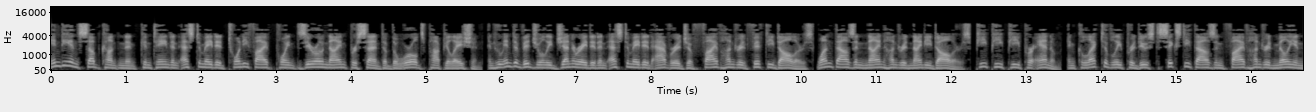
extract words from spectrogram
Indian subcontinent contained an estimated 25.09% of the world's population, and who individually generated an estimated average of $550 $1,990 PPP per annum, and collectively produced $60,500 million,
